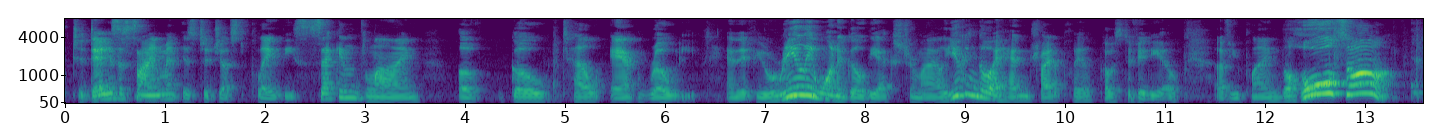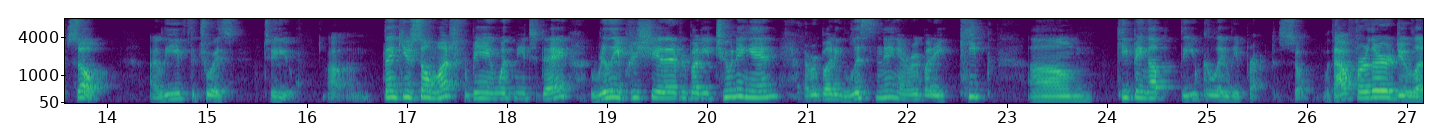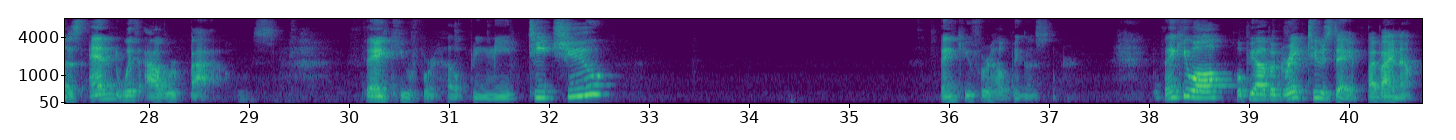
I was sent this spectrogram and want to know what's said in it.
today's assignment is to just play the second line of Go Tell Aunt Rhody. And if you really want to go the extra mile, you can go ahead and try to play, post a video of you playing the whole song. So, I leave the choice to you. Um, thank you so much for being with me today. Really appreciate everybody tuning in, everybody listening, everybody keep um, keeping up the ukulele practice. So, without further ado, let us end with our bows. Thank you for helping me teach you. Thank you for helping us learn. Thank you all. Hope you have a great Tuesday. Bye bye now.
